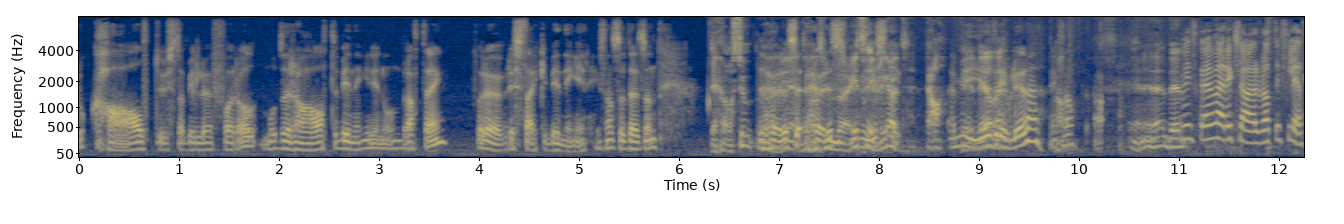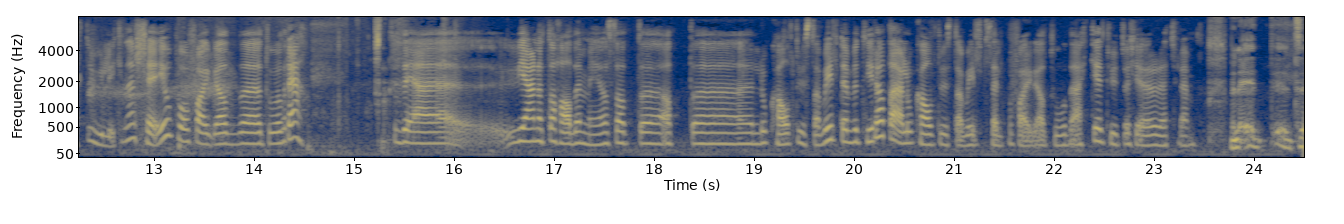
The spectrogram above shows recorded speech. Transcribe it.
lokalt ustabile forhold, moderate bindinger i noen bratteng, for øvrig sterke bindinger. Så det er sånn det høres jo det høres, det høres mye triveligere ut. Ja, det er mye det er triveligere. ikke sant? Ja. Ja. Men vi skal jo være klar over at de fleste ulykkene skjer jo på fargrad 2 og 3. Så er, vi er nødt til å ha det med oss at, at uh, lokalt ustabilt det betyr at det er lokalt ustabilt selv på fargrad 2. Det er ikke et ut og kjøre rett frem. Men et, et,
